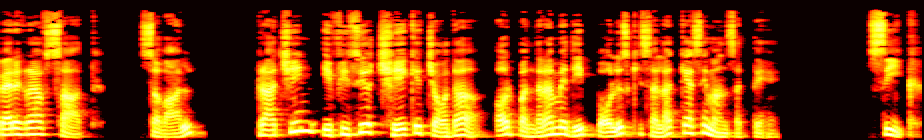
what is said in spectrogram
पैराग्राफ सात, सवाल, प्राचीन इफिसियो छह के चौदह और पंद्रह में दी पॉलुस की सलाह कैसे मान सकते हैं? सीख,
